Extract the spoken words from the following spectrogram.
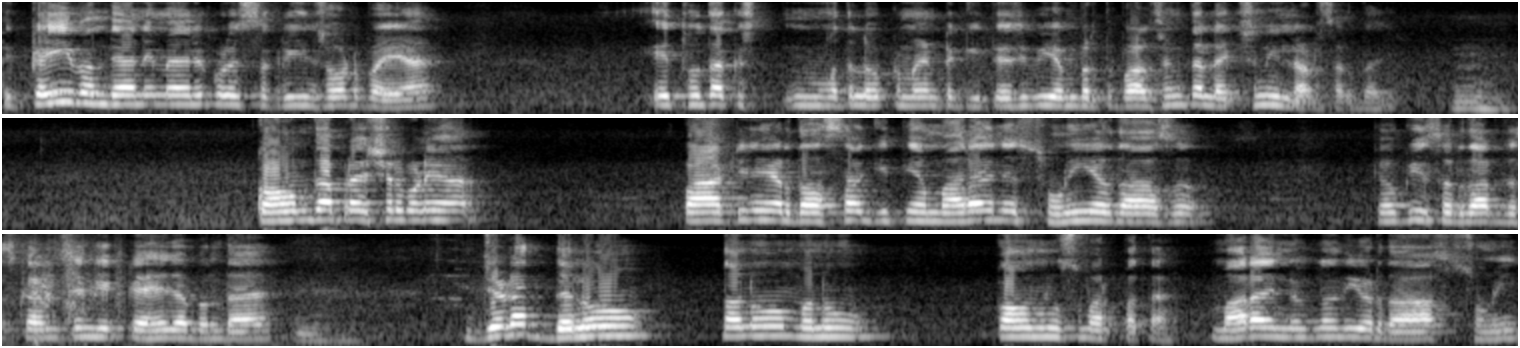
ਤੇ ਕਈ ਬੰਦਿਆਂ ਨੇ ਮੇਰੇ ਕੋਲੇ ਸਕਰੀਨਸ਼ਾਟ ਪਏ ਆ। ਇੱਥੋਂ ਤੱਕ ਮਤਲਬ ਕਮੈਂਟ ਕੀਤੇ ਸੀ ਵੀ ਅੰਮ੍ਰਿਤਪਾਲ ਸਿੰਘ ਤਾਂ ਇਲੈਕਸ਼ਨ ਹੀ ਲੜ ਸਕਦਾ ਜੀ। ਹੂੰ। ਕੌਮ ਦਾ ਪ੍ਰੈਸ਼ਰ ਬਣਿਆ। ਪਾਰਟੀ ਨੇ ਅਰਦਾਸਾਂ ਕੀਤੀਆਂ। ਮਹਾਰਾਜ ਨੇ ਸੁਣੀ ਅਰਦਾਸ। ਕਿਉਂਕਿ ਸਰਦਾਰ ਜਸਕਰਨ ਸਿੰਘ ਇੱਕ ਇਹੋ ਜਿਹਾ ਬੰਦਾ ਹੈ। ਜਿਹੜਾ ਦਿਲੋਂ ਤਨੋਂ ਮਨੋਂ ਕੌਮ ਨੂੰ ਸਮਰਪਿਤ ਹੈ। ਮਹਾਰਾਜ ਨੇ ਉਹਨਾਂ ਦੀ ਅਰਦਾਸ ਸੁਣੀ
